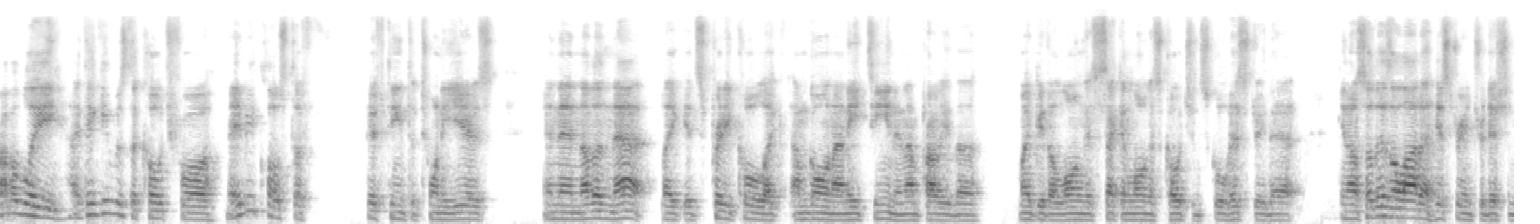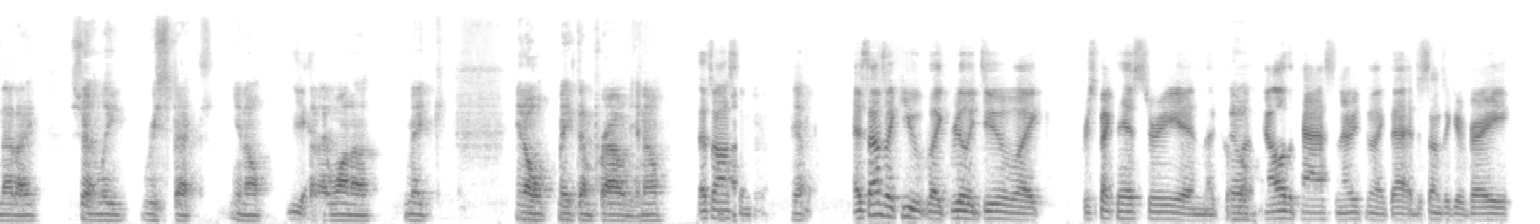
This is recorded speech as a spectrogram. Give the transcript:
probably, I think he was the coach for maybe close to 15 to 20 years. And then other than that, like it's pretty cool. Like I'm going on 18 and I'm probably the, might be the longest, second longest coach in school history that, you know, so there's a lot of history and tradition that I certainly respect, you know, Yeah. that I want to make, you know, make them proud, you know? That's awesome. Yeah. It sounds like you like really do like respect the history and the, like, all the past and everything like that. It just sounds like you're very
